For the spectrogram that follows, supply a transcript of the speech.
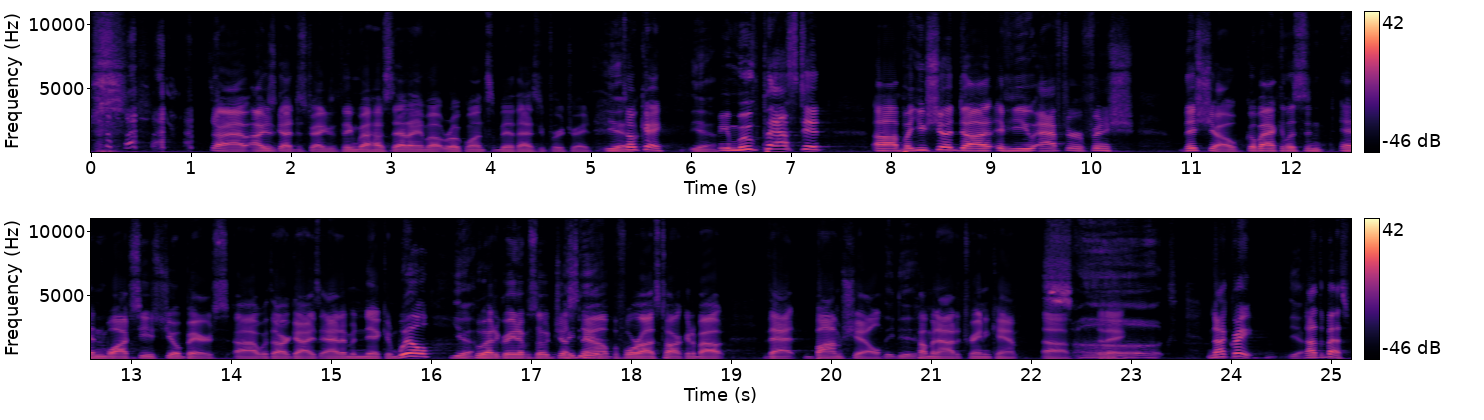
Sorry, I, I just got distracted thinking about how sad I am about Roquan Smith asking for a trade. Yeah. It's okay. Yeah. We can move past it. Uh, but you should, uh, if you after finish this show, go back and listen and watch CHGO Bears uh, with our guys Adam and Nick and Will, Yeah. who had a great episode just They did. now before us talking about that bombshell They did. coming out of training camp uh, today. Not great. Yeah. Not the best.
